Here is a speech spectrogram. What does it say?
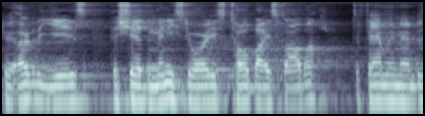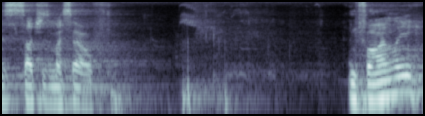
who over the years has shared the many stories told by his father to family members such as myself. And finally,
